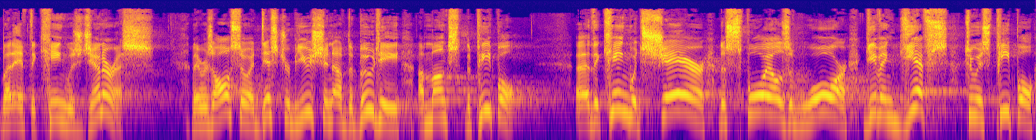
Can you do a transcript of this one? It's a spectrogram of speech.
but if the king was generous, there was also a distribution of the booty amongst the people. Uh, the king would share the spoils of war, giving gifts to his people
